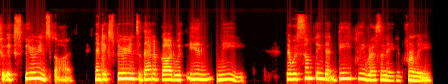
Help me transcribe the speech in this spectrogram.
to experience God and experience that of God within me. There was something that deeply resonated for me.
